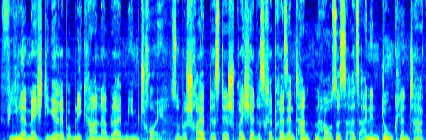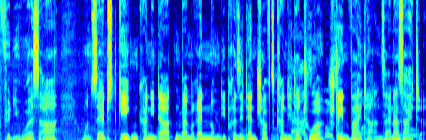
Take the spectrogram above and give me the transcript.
Viele mächtige Republikaner bleiben ihm treu. So beschreibt es der Sprecher des Repräsentantenhauses als einen dunklen Tag für die USA. Und selbst Gegenkandidaten beim Rennen um die Präsidentschaftskandidatur stehen weiter an seiner Seite.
